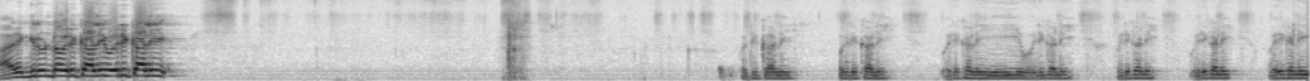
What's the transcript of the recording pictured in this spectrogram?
ആരെങ്കിലും ഉണ്ടോ ഒരു കളി ഒരു കളി? ഒരു കളി ഒരു കളി ഒരു കളി ഒരു കളി ഒരു കളി ഒരു കളി ഒരു കളി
